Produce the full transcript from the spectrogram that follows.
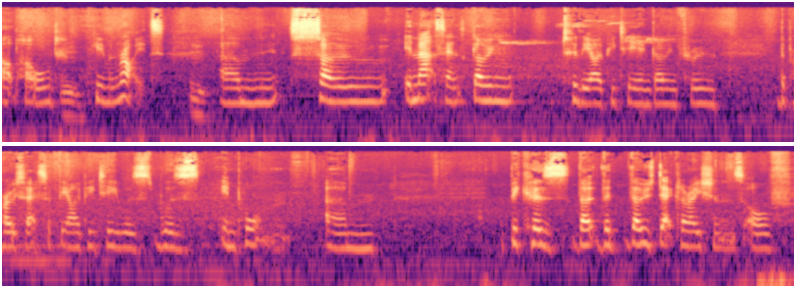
uphold mm. human rights. Um, so, in that sense, going to the IPT and going through the process of the IPT was was important um, because the, the, those declarations of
